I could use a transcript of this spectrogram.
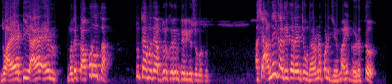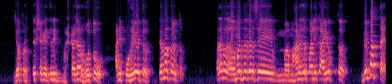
जो I I T I I एममध्ये टॉपर होता तो त्यामध्ये अब्दुल करीम तेलगी सोबत होता. असे अनेक अधिकाऱ्यांची उदाहरणं पण जेव्हा हे घडतं जेव्हा प्रत्यक्ष काहीतरी भ्रष्टाचार होतो आणि पुढे येतं तेव्हा कळतं. आता बघा अहमदनगरचे महानगरपालिका आयुक्त बेपत्ता आहेत.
